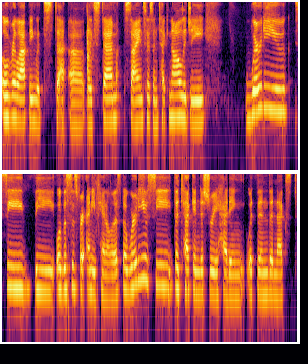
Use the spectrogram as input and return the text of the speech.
overlapping with uh, like STEM sciences and technology, where do you see the, well, this is for any panelist, but where do you see the tech industry heading within the next,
